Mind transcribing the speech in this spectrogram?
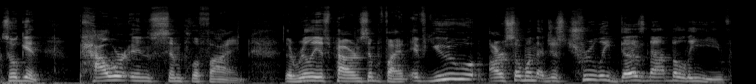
So again, power in simplifying. There really is power in simplifying. If you are someone that just truly does not believe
